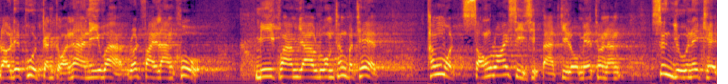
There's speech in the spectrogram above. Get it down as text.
เราได้พูดกันก่อนหน้านี้ว่ารถไฟรางคู่ มีความยาวรวมทั้งประเทศทั้งหมด 248 กิโลเมตรเท่านั้น ซึ่งอยู่ในเขต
